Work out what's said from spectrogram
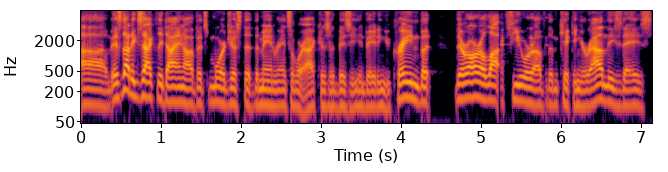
Um, it's not exactly dying off. It's more just that the main ransomware actors are busy invading Ukraine, but there are a lot fewer of them kicking around these days.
